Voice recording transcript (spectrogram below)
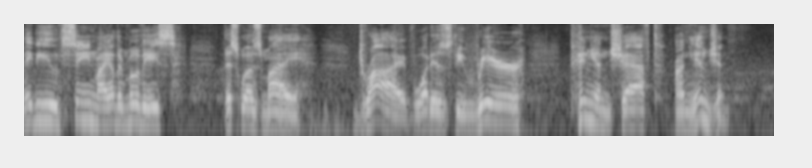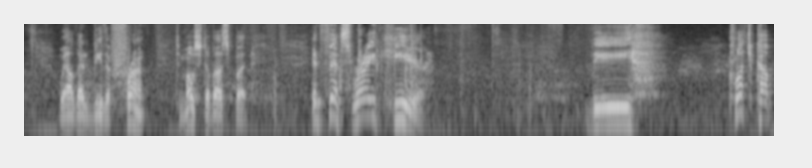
maybe you've seen my other movies. This was my drive, what is the rear pinion shaft on the engine. Well, that'd be the front to most of us, but it fits right here. The clutch cup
